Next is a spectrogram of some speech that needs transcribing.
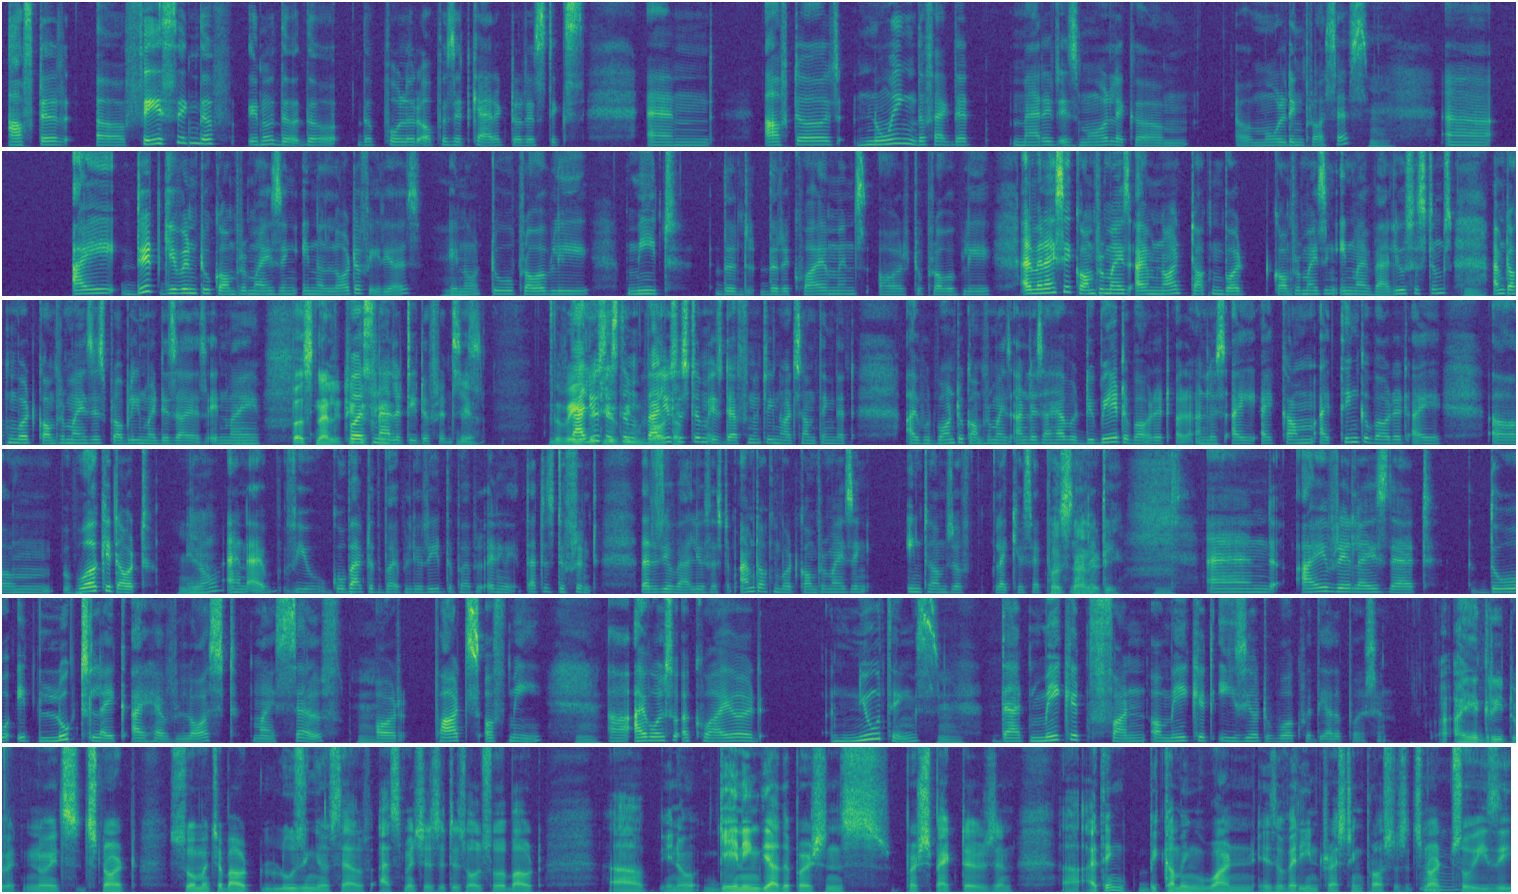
after uh, facing the you know the the the polar opposite characteristics and after knowing the fact that marriage is more like um, a molding process Mm. Uh, I did give in to compromising in a lot of areas, you Mm. know, to probably meet the the requirements or to probably and when I say compromise, I'm not talking about compromising in my value systems. Mm. I'm talking about compromises probably in my desires, in my personality different. personality differences. The way value system value up. system is definitely not something that I would want to compromise unless I have a debate about it or unless I, I come I think about it I um, work it out you Yeah. know and I you go back to the Bible you read the Bible anyway that is different that is your value system I'm talking about compromising in terms of like you said personality, personality and I've realized that though it looked like I have lost myself Mm. or parts of me Mm. uh, I've also acquired new things Mm. that make it fun or make it easier to work with the other person. I- I agree to it. You know, it's it's not so much about losing yourself as much as it is also about, uh, you know, gaining the other person's perspectives. And uh, I think becoming one is a very interesting process. It's not Mhm. so easy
